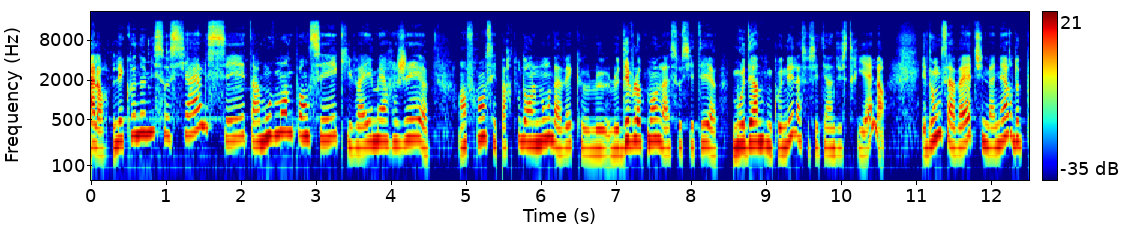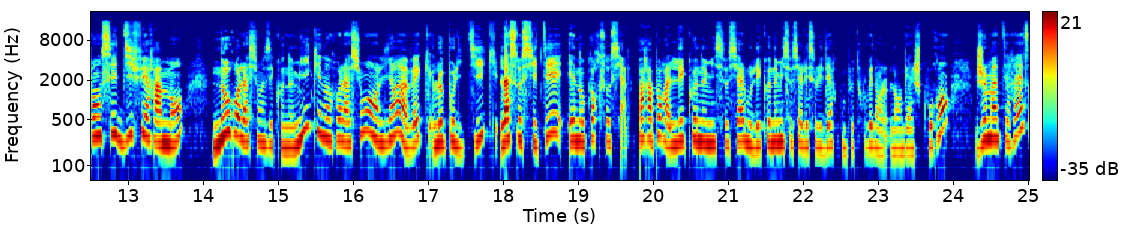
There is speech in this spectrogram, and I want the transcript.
Alors, l'économie sociale, c'est un mouvement de pensée qui va émerger euh, en France et partout dans le monde avec euh, le, développement de la société euh, moderne qu'on connaît, la société industrielle. Et donc, ça va être une manière de penser différemment nos relations économiques et nos relations en lien avec le politique, la société et nos corps sociaux. Par rapport à l'économie sociale ou l'économie sociale et solidaire qu'on peut trouver dans le langage courant, je m'intéresse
